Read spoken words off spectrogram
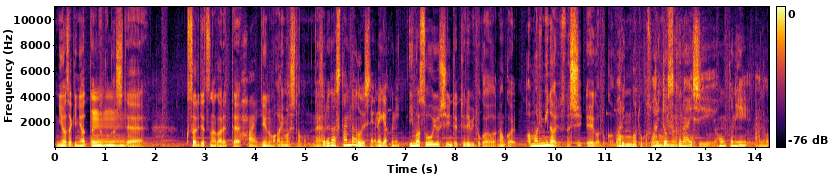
庭先にあったりだとかして、うんうん鎖でつながれてはい。っていうのもありましたもんね。それがスタンダードでしたよね逆に。今そういうシーンってテレビとかなんかあんまり見ないですね。し映画とか割漫画とかそういう割との見ない少ないし本当にあの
